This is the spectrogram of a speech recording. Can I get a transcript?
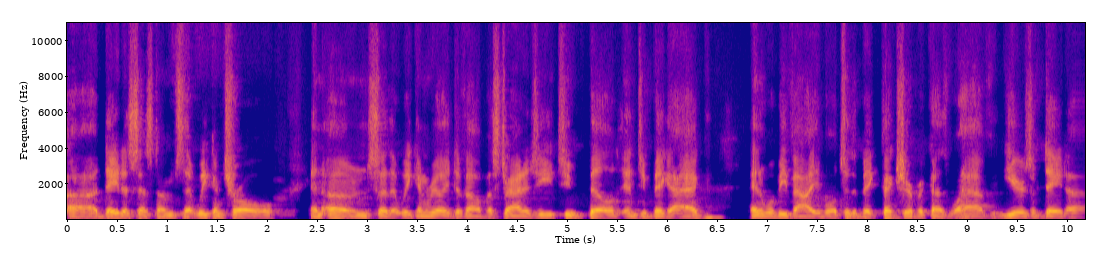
uh, data systems that we control and own so that we can really develop a strategy to build into big ag and will be valuable to the big picture because we'll have years of data.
